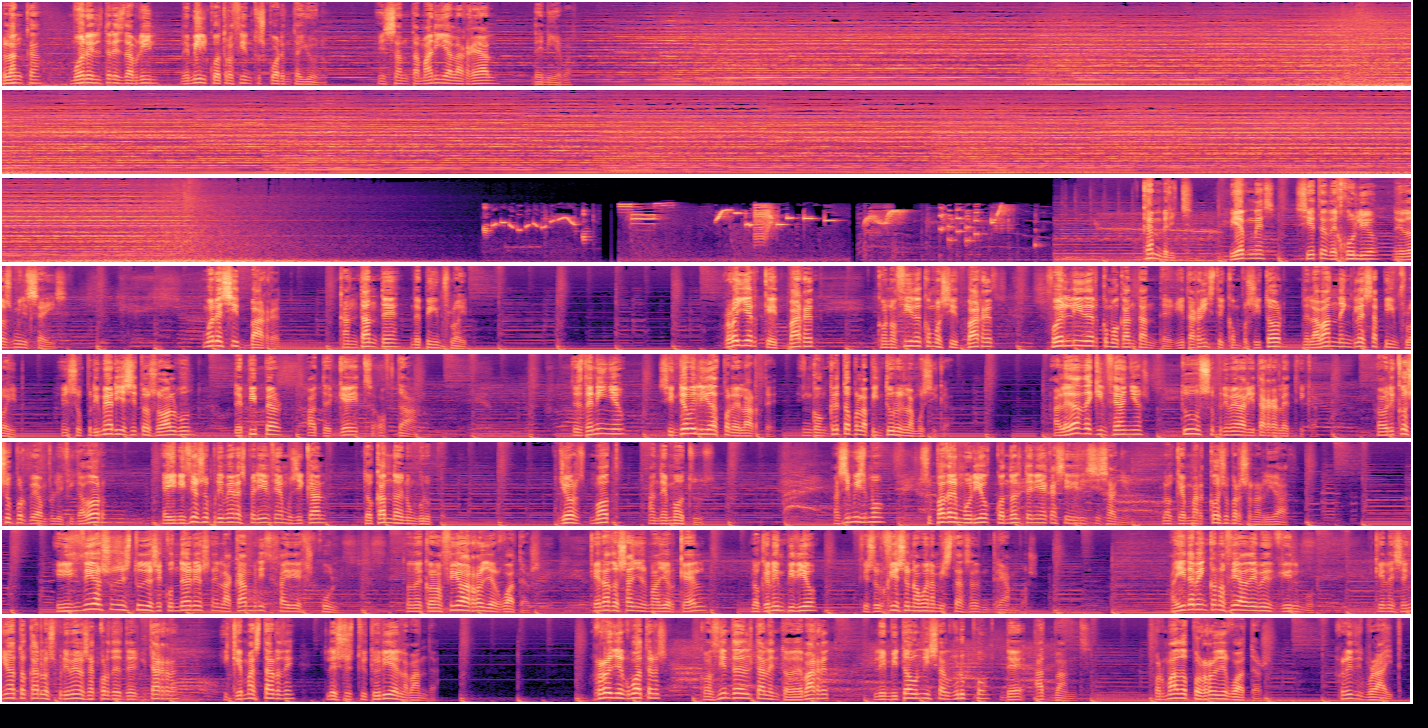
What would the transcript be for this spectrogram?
Blanca muere el 3 de abril de 1441, en Santa María la Real de Nieva. Cambridge, viernes 7 de julio de 2006. Muere Sid Barrett, cantante de Pink Floyd. Roger Kate Barrett, conocido como Sid Barrett, fue el líder como cantante, guitarrista y compositor de la banda inglesa Pink Floyd, en su primer y exitoso álbum The Piper at the Gates of Dawn. Desde niño, sintió habilidad por el arte, en concreto por la pintura y la música. A la edad de 15 años, tuvo su primera guitarra eléctrica, fabricó su propio amplificador e inició su primera experiencia musical tocando en un grupo, George Mott and the Motus. Asimismo, su padre murió cuando él tenía casi 16 años, lo que marcó su personalidad. Inició sus estudios secundarios en la Cambridge High School, donde conoció a Roger Waters, que era dos años mayor que él, lo que no impidió que surgiese una buena amistad entre ambos. Allí también conoció a David Gilmour, quien le enseñó a tocar los primeros acordes de guitarra y que más tarde le sustituiría en la banda. Roger Waters, consciente del talento de Barrett, le invitó a unirse al grupo de Advance, formado por Roger Waters, Reed Bright,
